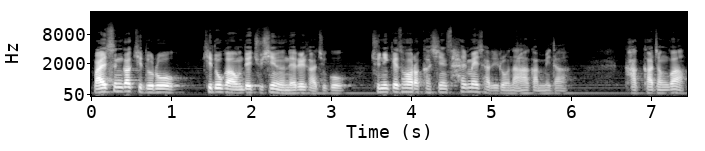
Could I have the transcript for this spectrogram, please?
말씀과 기도로 기도 가운데 주신 은혜를 가지고 주님께서 허락하신 삶의 자리로 나아갑니다. 각 가정과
